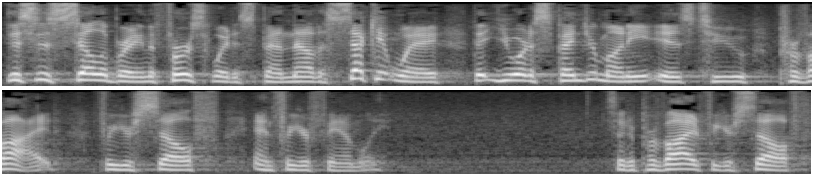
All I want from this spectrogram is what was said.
this is celebrating, the first way to spend. Now, the second way that you are to spend your money is to provide for yourself and for your family. So, to provide for yourself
